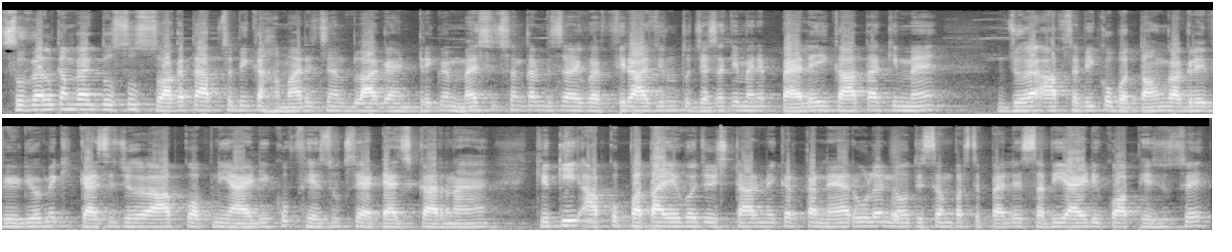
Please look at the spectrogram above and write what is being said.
सो वेलकम बैक दोस्तों, स्वागत है आप सभी का हमारे चैनल ब्लॉग एंड ट्रिक में। मैं शिव शंकर मिश्रा, एक बार फिर हाजिर हूँ। तो जैसा कि मैंने पहले ही कहा था कि मैं जो है आप सभी को बताऊँगा अगले वीडियो में कि कैसे जो है आपको अपनी आईडी को फेसबुक से अटैच करना है। क्योंकि आपको पता ही होगा जो स्टार मेकर का नया रूल है, नौ दिसंबर से पहले सभी आईडी को आप फेसबुक से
